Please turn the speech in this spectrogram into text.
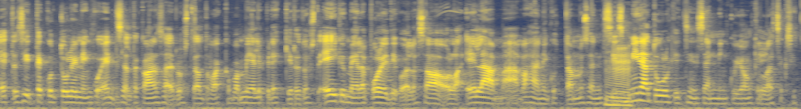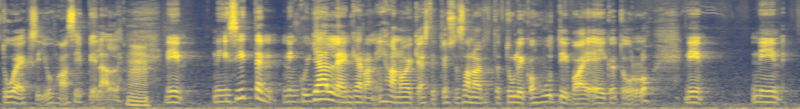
että sitten kun tuli niin kuin entiseltä kansanedustajalta vaikkapa mielipidekirjoitusta, eikö meillä poliitikoilla saa olla elämää vähän niin kuin tämmöisen, mm. siis minä tulkitsin sen niin kuin jonkinlaiseksi tueksi Juha Sipilälle, mm. niin, niin sitten niin kuin jälleen kerran ihan oikeasti, että jos sä sanoit, että tuliko huti vai eikö tullut, niin, niin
